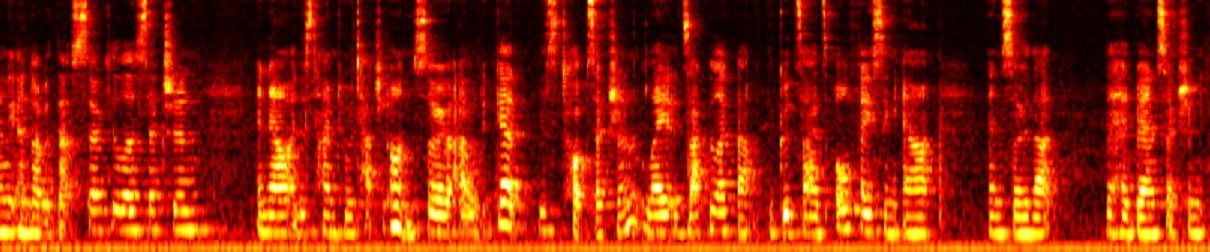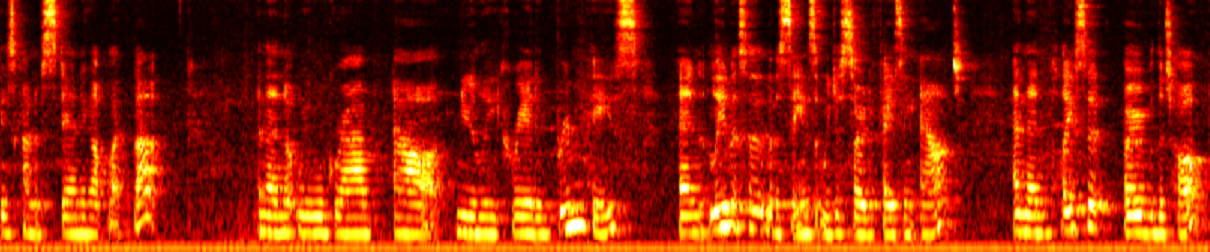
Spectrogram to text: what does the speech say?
And we end up with that circular section and now it is time to attach it on. So I would get this top section, lay it exactly like that with the good sides all facing out and so that the headband section is kind of standing up like that. And then we will grab our newly created brim piece and leave it so that the seams that we just sewed are facing out and then place it over the top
